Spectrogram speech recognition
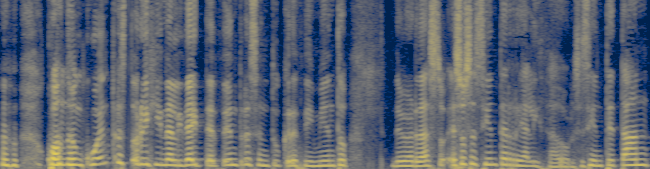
Cuando encuentres tu originalidad y te centres en tu crecimiento, de verdad, eso, se siente realizador, se siente tan,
